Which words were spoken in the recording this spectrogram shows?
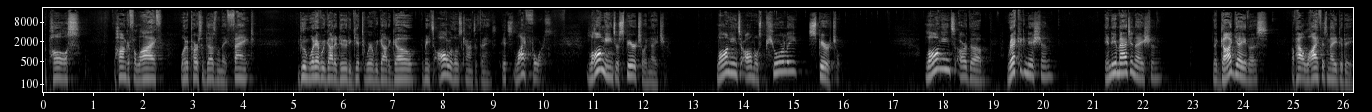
the pulse, the hunger for life, what a person does when they faint, doing whatever we got to do to get to where we got to go. I mean, it's all of those kinds of things. It's life force. Longings are spiritual in nature. Longings are almost purely spiritual. Longings are the recognition in the imagination that God gave us of how life is made to be.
